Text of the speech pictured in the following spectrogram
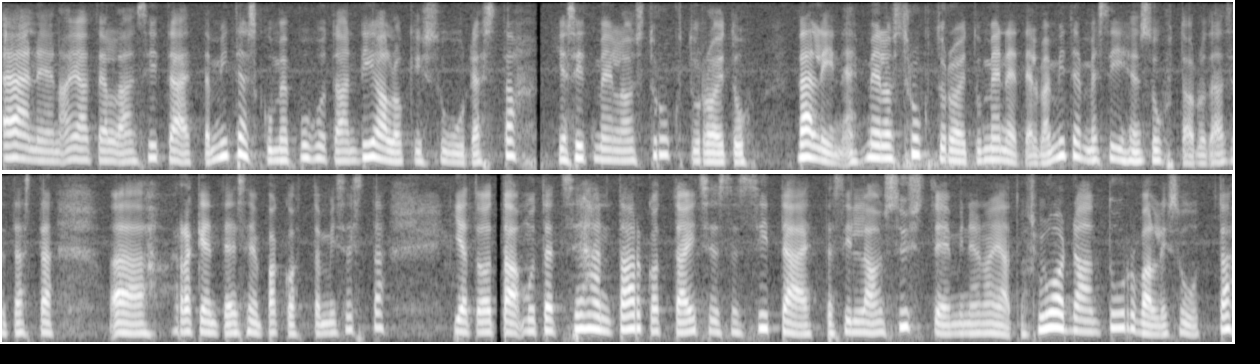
ääneen ajatellaan sitä, että mites kun me puhutaan dialogisuudesta ja sitten meillä on strukturoitu väline, meillä on strukturoitu menetelmä, miten me siihen suhtaudutaan, se tästä ää, rakenteeseen pakottamisesta. Ja tota, mutta että sehän tarkoittaa itse asiassa sitä, että sillä on systeeminen ajatus. Luodaan turvallisuutta,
